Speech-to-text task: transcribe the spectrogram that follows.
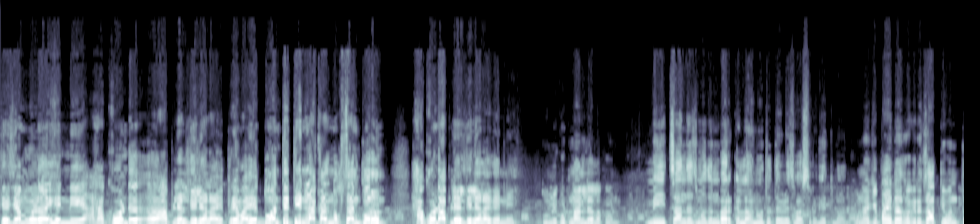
त्याच्यामुळं ह्यांनी हा खोंड आपल्याला दिलेला आहे. प्रेम आहे. एक दोन ते तीन लाखाचं नुकसान करून हा खोंड आपल्याला दिलेला आहे त्यांनी. तुम्ही कुठून आणलेला कोण मी चांदजमधून बारकं लहान होतं त्यावेळेस वासरू घेतलं होतं. कुणाची पैदास वगैरे? जातीवंत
